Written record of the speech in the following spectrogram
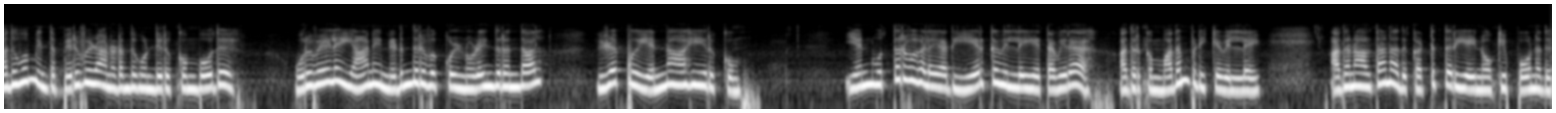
அதுவும் இந்த பெருவிழா நடந்து கொண்டிருக்கும் போது ஒருவேளை யானை நெடுந்தெருவுக்குள் நுழைந்திருந்தால் இழப்பு என்ன ஆகியிருக்கும்? என் உத்தரவுகளை அது ஏற்கவில்லையே தவிர அதற்கு மதம் பிடிக்கவில்லை. அதனால்தான் அது கட்டுத்தறியை நோக்கி போனது.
